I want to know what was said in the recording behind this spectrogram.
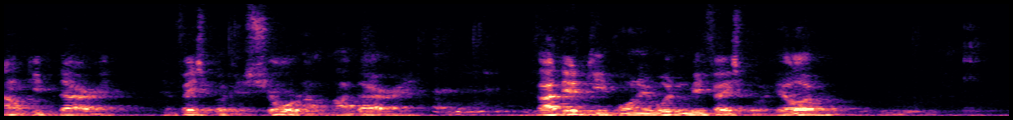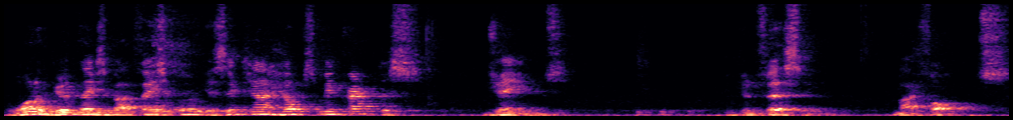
I don't keep a diary. Facebook is sure not my diary. If I did keep one, it wouldn't be Facebook. Hello? One of the good things about Facebook is it kind of helps me practice James and confessing my faults.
